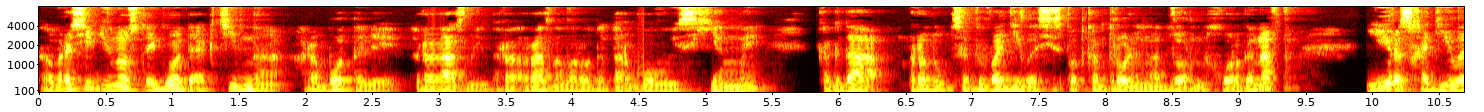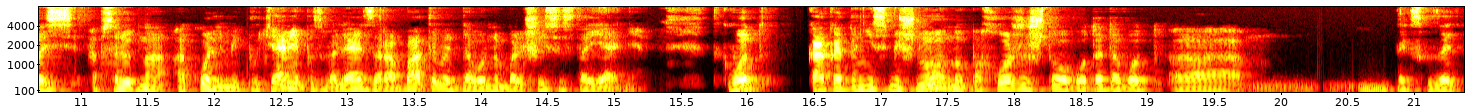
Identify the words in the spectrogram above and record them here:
в России в 90-е годы активно работали разные, разного рода торговые схемы, когда продукция выводилась из-под контроля надзорных органов и расходилась абсолютно окольными путями, позволяя зарабатывать довольно большие состояния. Так вот, как это не смешно, но похоже, что вот это вот, э, так сказать,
